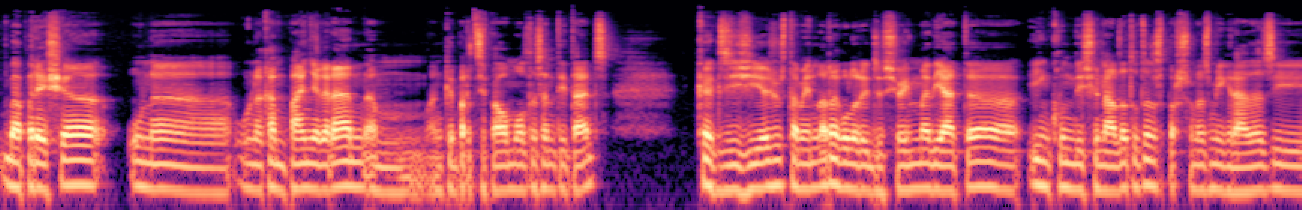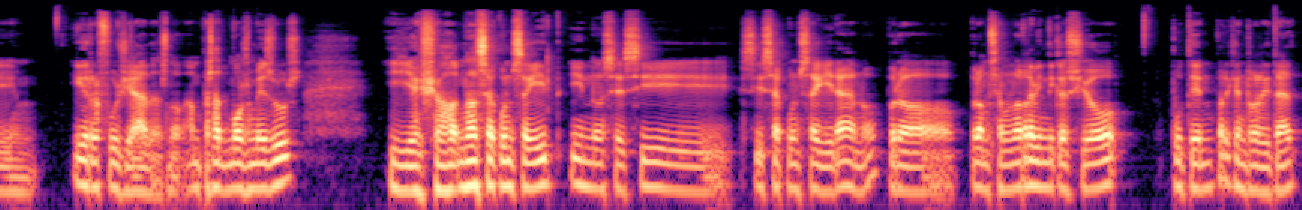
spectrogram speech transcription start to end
va aparèixer una, una campanya gran en, en què participaven moltes entitats que exigia justament la regularització immediata i incondicional de totes les persones migrades i, i refugiades. No? Han passat molts mesos i això no s'ha aconseguit i no sé si si s'aconseguirà, no? Però, però em sembla una reivindicació potent perquè en realitat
